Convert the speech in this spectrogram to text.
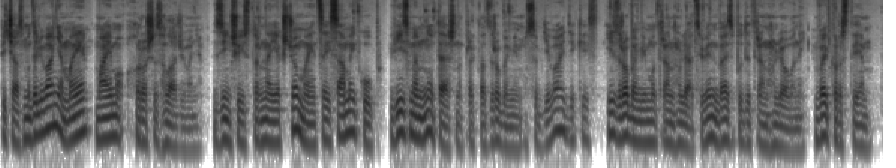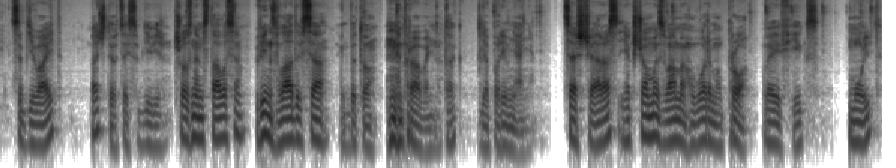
під час моделювання, ми маємо хороше згладжування. З іншої сторони, якщо ми цей самий куб візьмемо, ну теж, наприклад, зробимо йому subdivide якийсь і зробимо йому триангуляцію. Він весь буде триангульований. Використаємо subdivide, Бачите, оцей subdivision. Що з ним сталося? Він згладився, якби то неправильно, так? Для порівняння. Це ще раз, якщо ми з вами говоримо про VFX, мульт,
